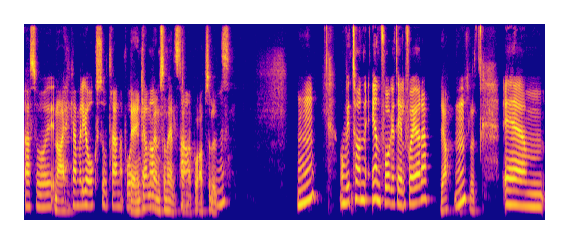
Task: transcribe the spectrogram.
Alltså, Nej. kan väl jag också träna på? Den kan vem som helst träna ja. på, absolut. Mm. Mm. Om vi tar en, en fråga till, får jag göra det? Ja, Mm. absolut. Ehm,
